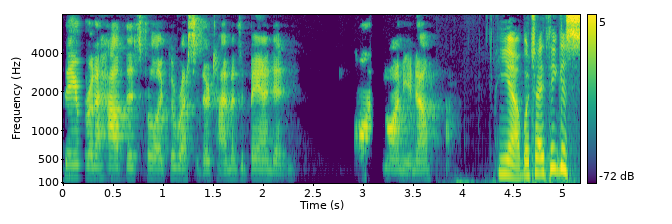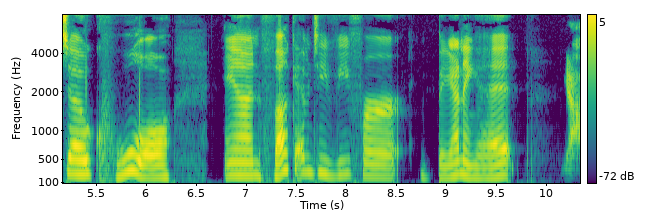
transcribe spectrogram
they were gonna have this for like the rest of their time as a band and on and on. You know. Yeah, which I think is so cool. And fuck MTV for banning it. Yeah.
